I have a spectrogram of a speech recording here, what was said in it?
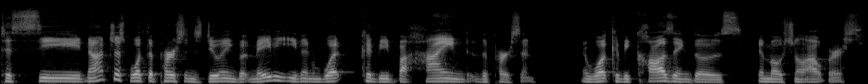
to see not just what the person's doing but maybe even what could be behind the person and what could be causing those emotional outbursts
